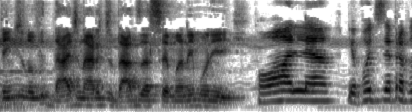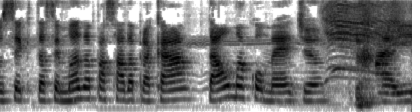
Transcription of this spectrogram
tem de novidade na área de dados essa semana, hein, Monique? Olha, eu vou dizer para você que da semana passada para cá tá uma comédia. Aí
